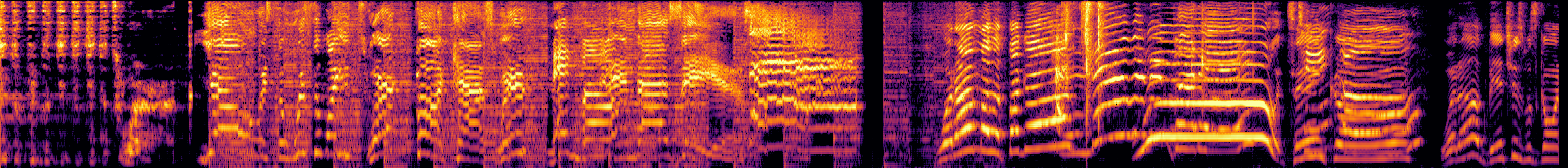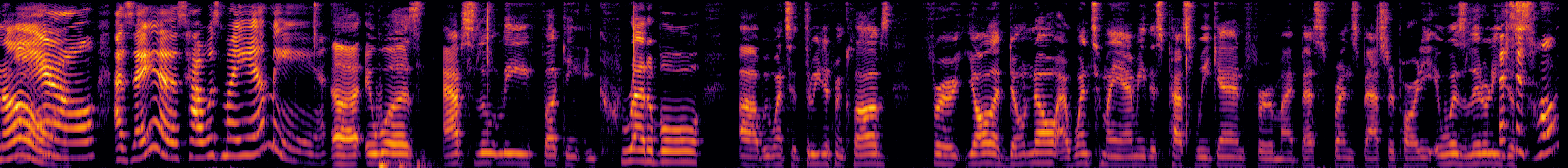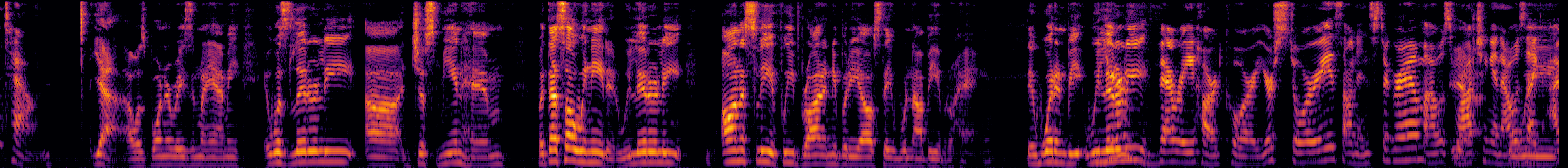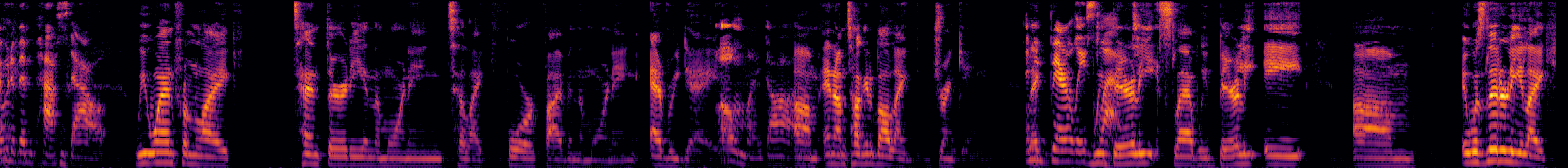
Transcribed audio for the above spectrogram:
Twerk. Yo, it's the Whistle While You Twerk podcast with Megbo. and Isaiah. What up, motherfuckers? Hello, Woo! Tinkle. Tinkle. What up, bitches? What's going on? Ew. Isaiah's, how was Miami? Uh, it was absolutely fucking incredible. Uh, we went to three different clubs. For y'all that don't know, I went to Miami this past weekend for my best friend's bachelor party. It was literally That's just his hometown. yeah. I was born and raised in Miami. It was literally uh, just me and him. But that's all we needed. We literally, honestly, if we brought anybody else, they would not be able to hang. They wouldn't be. We literally. You're very hardcore. Your stories on Instagram, I was Yeah, watching and I was we- like, I would have been passed out. we went from like 10:30 in the morning to like 4 or 5 in the morning every day. Oh my god. Um and I'm talking about like drinking. and like, you barely We barely slept, we barely ate. Um it was literally like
